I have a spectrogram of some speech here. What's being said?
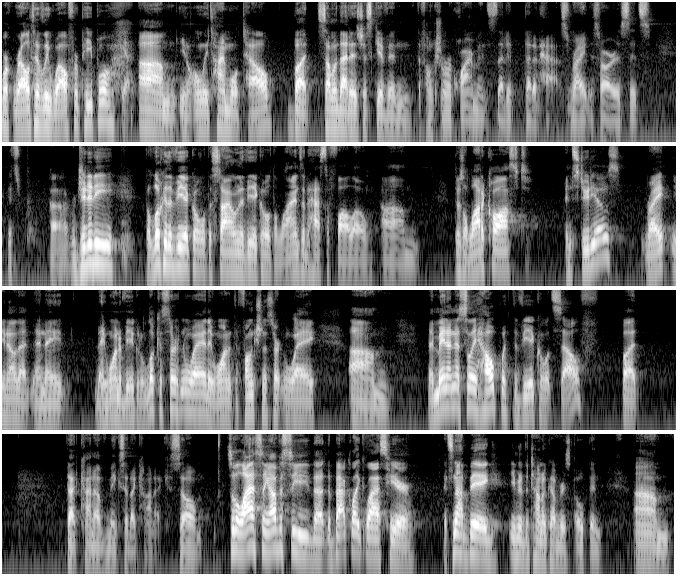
work relatively well for people. Yeah. Um, you know, only time will tell. But some of that is just given the functional requirements that it that it has, right? As far as its its uh, rigidity, the look of the vehicle, the style of the vehicle, the lines that it has to follow. Um, there's a lot of cost in studios, right? You know that, and they they want a vehicle to look a certain way, they want it to function a certain way. Um, that may not necessarily help with the vehicle itself, but that kind of makes it iconic. So, so the last thing, obviously, the, the backlight glass here, it's not big, even if the tonneau cover is open. Um,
